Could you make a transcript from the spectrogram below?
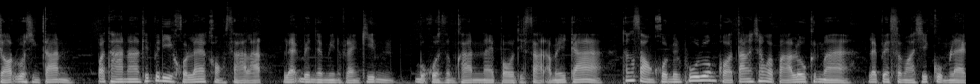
จอร์จวอชิงตัน ประธานาธิบดีคนแรกของสหรัฐ และเบนจามินแฟรงกิน บุคคลสำคัญในประวัติศาสตร์อเมริกา ทั้งสองคนเป็นผู้ร่วมก่อตั้งช่างประปาโลกขึ้นมา และเป็นสมาชิกกลุ่มแรก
